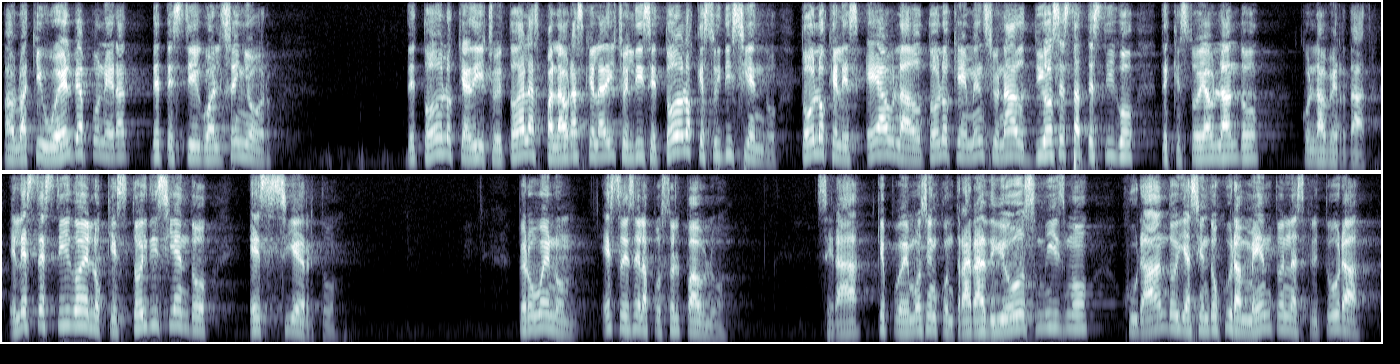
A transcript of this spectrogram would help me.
Pablo aquí vuelve a poner de testigo al Señor de todo lo que ha dicho, de todas las palabras que él ha dicho. Él dice, todo lo que estoy diciendo, todo lo que les he hablado, todo lo que he mencionado, Dios está testigo de que estoy hablando con la verdad. Él es testigo de lo que estoy diciendo es cierto. Pero bueno, este es el apóstol Pablo. ¿Será que podemos encontrar a Dios mismo jurando y haciendo juramento en la escritura?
